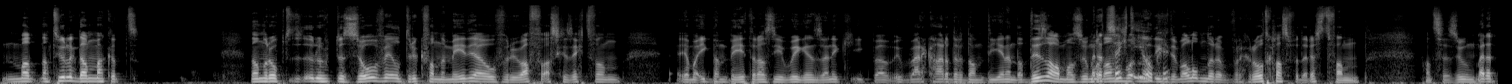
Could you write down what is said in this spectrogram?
Maar natuurlijk, dan maakt het... Dan roept, roept er zoveel druk van de media over u af als je zegt van... Ja, maar ik ben beter als die Wiggins en ik, ik, ben- ik werk harder dan die. En dat is allemaal zo. Maar, dat dan hij ligt er wel onder een vergrootglas voor de rest van, van het seizoen. Maar dat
